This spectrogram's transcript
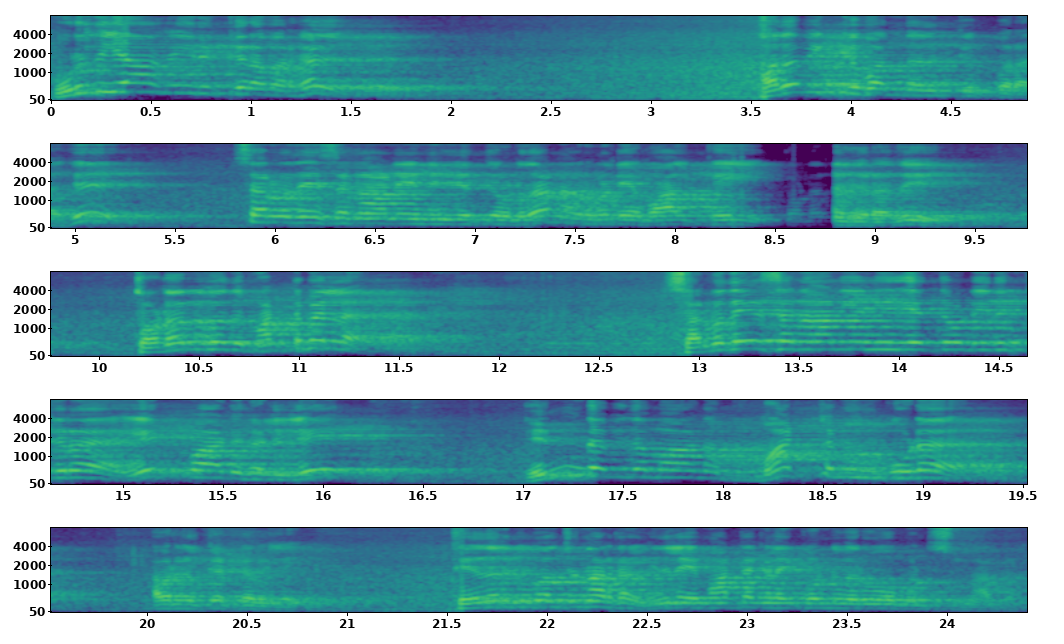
உறுதியாக இருக்கிறவர்கள் பதவிக்கு வந்ததுக்கு பிறகு சர்வதேச நாணய நிதியத்தோடு தான் அவர்களுடைய வாழ்க்கை தொடர்கிறது. தொடர்வது மட்டுமல்ல சர்வதேச நாணய நிதியத்தோடு இருக்கிற ஏற்பாடுகளிலே எந்த விதமான மாற்றமும் கூட அவர்கள் கேட்கவில்லை. தேர்தலுக்கு போல் சொன்னார்கள் இதிலே மாற்றங்களை கொண்டு வருவோம் என்று சொன்னார்கள்.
